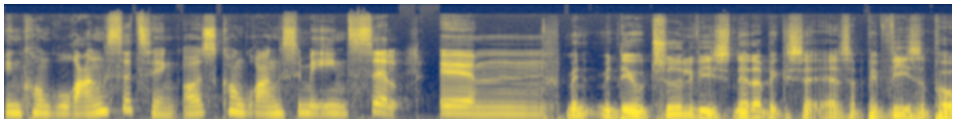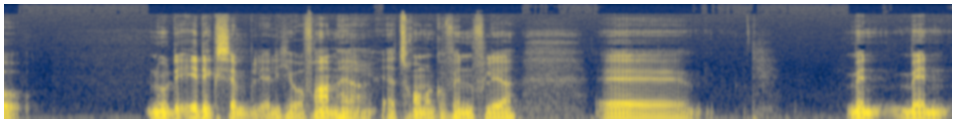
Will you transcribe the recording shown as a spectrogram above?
en konkurrenceting, også konkurrence med en selv. Øhm, men, men det er jo tydeligvis netop altså beviset på, nu er det et eksempel, jeg lige hiver frem her, jeg tror, man kunne finde flere, øh, men, men,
